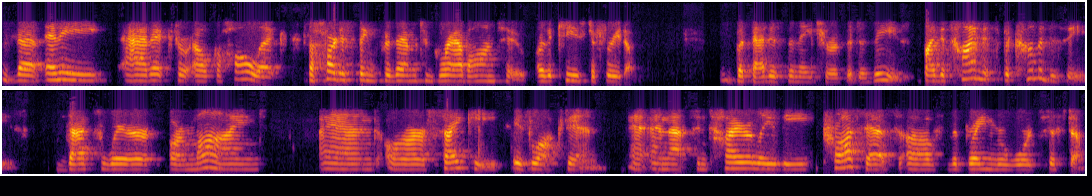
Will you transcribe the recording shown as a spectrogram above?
that any addict or alcoholic, the hardest thing for them to grab onto are the keys to freedom. But that is the nature of the disease. By the time it's become a disease, that's where our mind and our psyche is locked in. And, that's entirely the process of the brain reward system.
